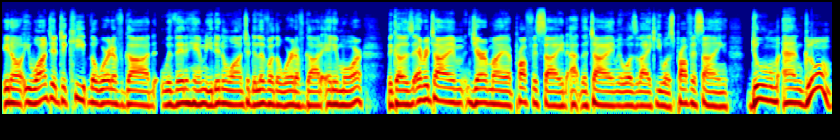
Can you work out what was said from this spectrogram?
you know, he wanted to keep the word of God within him. He didn't want to deliver the word of God anymore because every time Jeremiah prophesied at the time, it was like he was prophesying doom and gloom.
